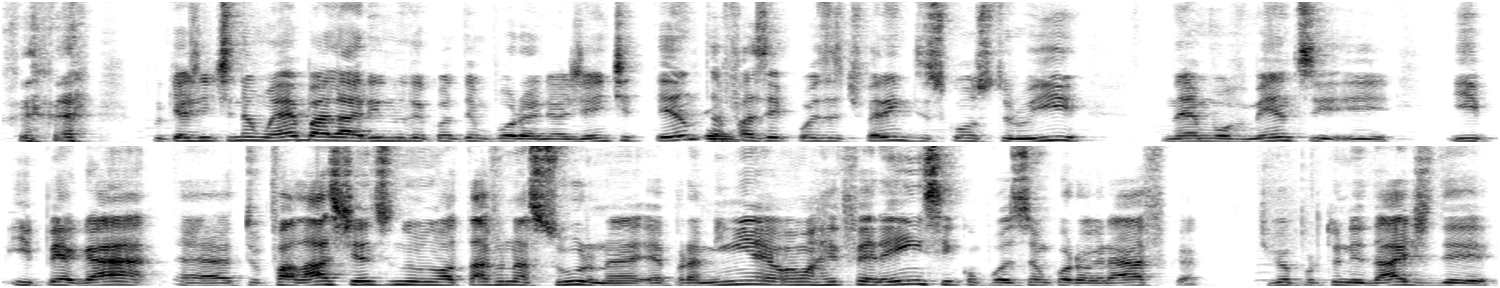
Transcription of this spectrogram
porque a gente não é bailarino de contemporâneo, a gente tenta Sim. fazer coisas diferentes, desconstruir né, movimentos e, e, e pegar. É, tu falaste antes no Otávio Nassur, né? É, Para mim é uma referência em composição coreográfica. Tive a oportunidade de,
